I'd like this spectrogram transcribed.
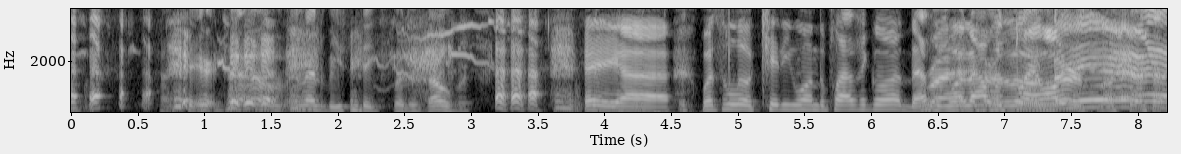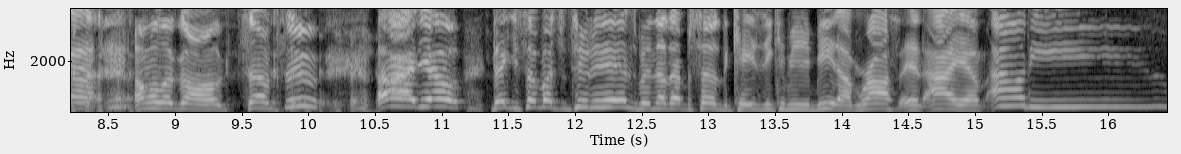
I tear it down, and let it be six foot. It's over. hey, uh, what's the little kitty one, the plastic one? That's the Right, one I'm gonna slam. Oh, yeah. I'm gonna look all tough too. All right, yo. Thank you so much for tuning in. It's been another episode of the KZ Community Beat. I'm Ross, and I am outie.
